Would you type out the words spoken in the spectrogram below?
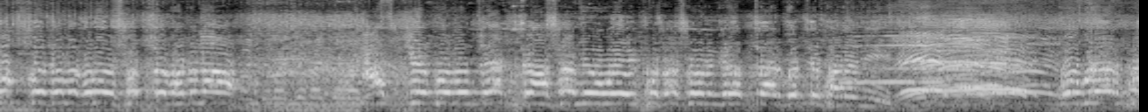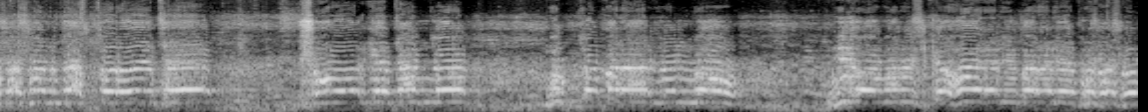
দুঃখজনক হলো সত্য ঘটনা, আজকে পর্যন্ত একটা আসামিও এই প্রশাসন গ্রেপ্তার করতে পারেনি। বগুড়ার প্রশাসন ব্যস্ত রয়েছে। শহরকে যানজট মুক্ত করার জন্য নিরীহ মানুষকে হয়রানি করার প্রশাসন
